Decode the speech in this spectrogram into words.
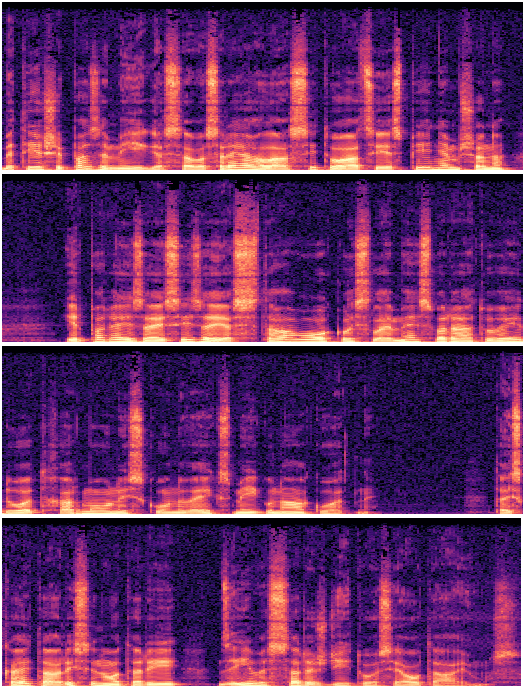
bet tieši pazemīga savas reālās situācijas pieņemšana ir pareizais izējas stāvoklis, lai mēs varētu veidot harmonisku un veiksmīgu nākotni. Tā skaitā risinot arī dzīves sarežģītos jautājumus.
